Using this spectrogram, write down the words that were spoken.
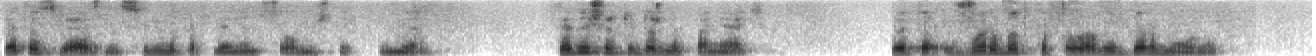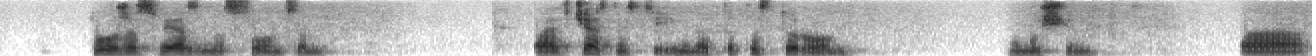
Это связано с сильным накоплением солнечной энергии. Следующее, что должны понять, это выработка половых гормонов. Тоже связано с Солнцем. А, в частности, именно тестостерон у мужчин. А,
